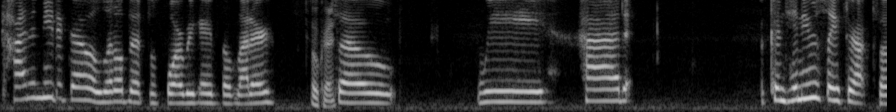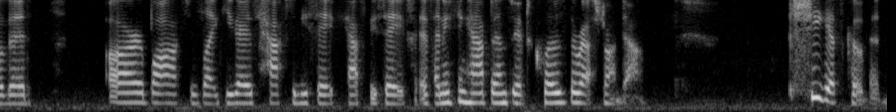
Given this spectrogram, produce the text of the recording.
kind of need to go a little bit before we gave the letter. Okay. So we had continuously throughout COVID, our boss was like, "You guys have to be safe. You have to be safe. If anything happens, we have to close the restaurant down." She gets COVID,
